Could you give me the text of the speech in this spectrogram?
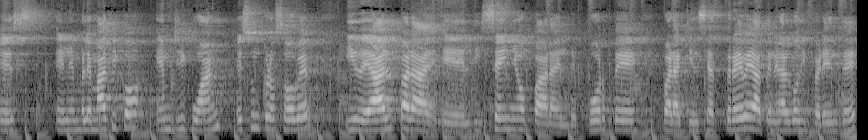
Es el emblemático MG1. Es un crossover ideal para el diseño, para el deporte, para quien se atreve a tener algo diferente.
